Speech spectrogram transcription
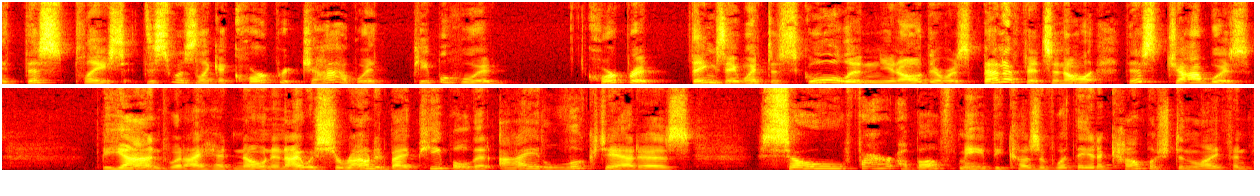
at this place, this was like a corporate job with people who had corporate things. They went to school and, you know, there was benefits and all. This job was beyond what I had known. And I was surrounded by people that I looked at as so far above me because of what they had accomplished in life. And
